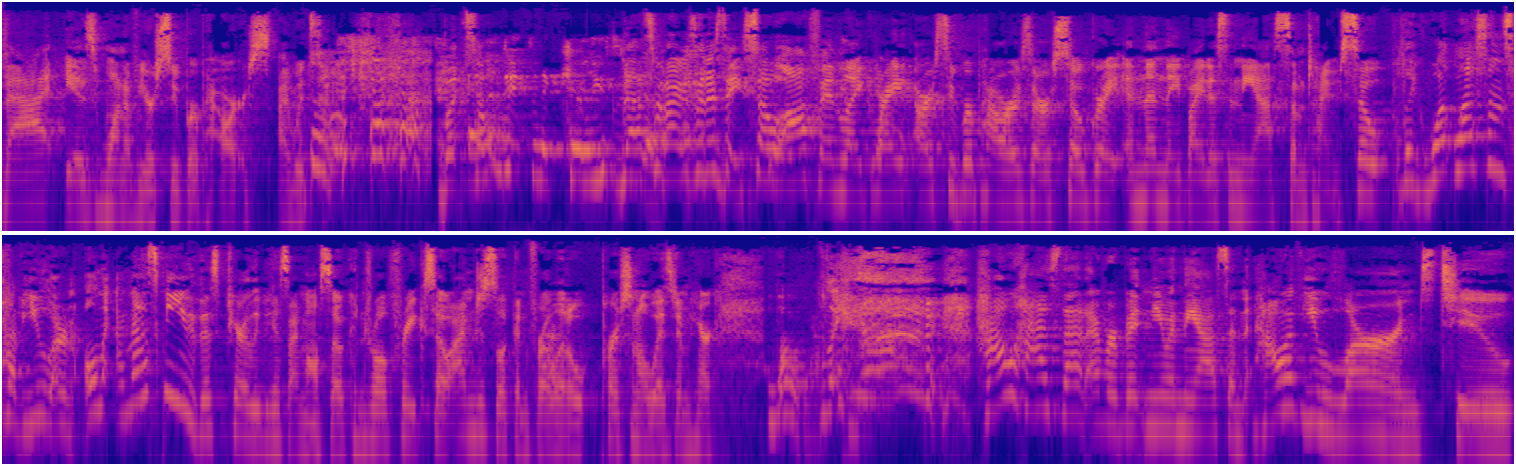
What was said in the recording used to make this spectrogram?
that is one of your superpowers, I would say. But so and it's an Achilles. Heel. That's what I was going to say. So often, like, yeah. right, our superpowers are so great, and then they bite us in the ass sometimes. So, like, what lessons have you learned? Only I'm asking you this purely because I'm also a control freak, so I'm just looking for a little personal wisdom here. Oh, yeah. like, how has that ever bitten you in the ass, and how have you learned to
